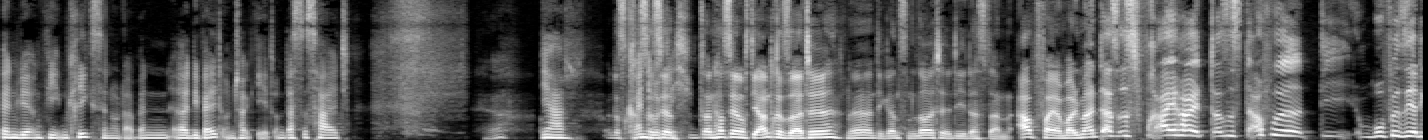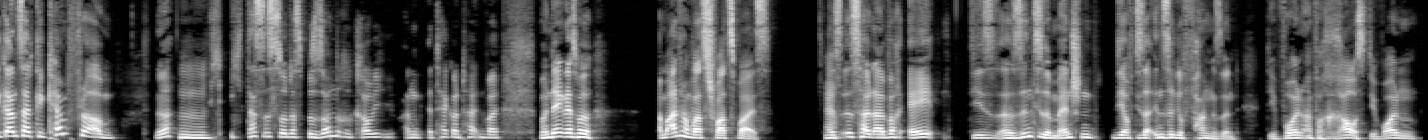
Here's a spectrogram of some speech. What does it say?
wenn wir irgendwie im Krieg sind oder wenn äh, die Welt untergeht. Und das ist halt, ja, ja und das Krasse ist ja, dann hast du ja noch die andere Seite, ne, die ganzen Leute, die das dann abfeiern, weil die meinen, das ist Freiheit, das ist dafür, die, wofür sie ja die ganze Zeit gekämpft haben. Ne? Mhm. Ich, ich, das ist so das Besondere, glaube ich, an Attack on Titan, weil man denkt erstmal, am Anfang war es schwarz-weiß. Ja. Es ist halt einfach, ey, diese, da sind diese Menschen, die auf dieser Insel gefangen sind. Die wollen einfach raus, die wollen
